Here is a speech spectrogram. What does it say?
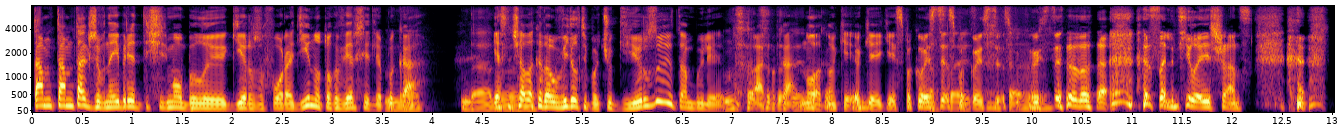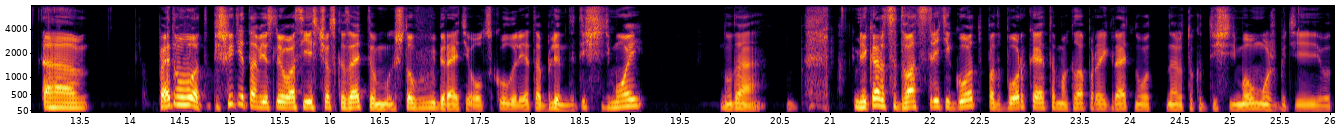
Там, там также в ноябре 2007 был Gears of War 1, но только в версии для ПК. Да. Да, Я да, сначала, да. когда увидел, типа, что, гирзы там были? Да, А, да, ПК. да, ну ладно, окей, окей, окей, спокойствие, оставить. спокойствие, спокойствие. Да-да-да. Silent Hill есть шанс. Поэтому вот, пишите там, если у вас есть что сказать, там, что вы выбираете, old school или это. Блин, 2007 ну да. Мне кажется, 23-й год, подборка это могла проиграть, ну вот, наверное, только 2007 может быть, и вот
